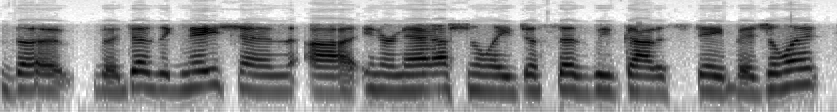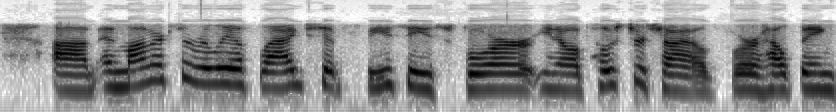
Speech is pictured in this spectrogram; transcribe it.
the the designation uh, internationally just says we've got to stay vigilant. Um, and monarchs are really a flagship species for, you know, a poster child for helping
